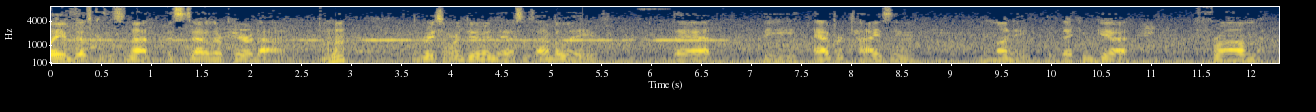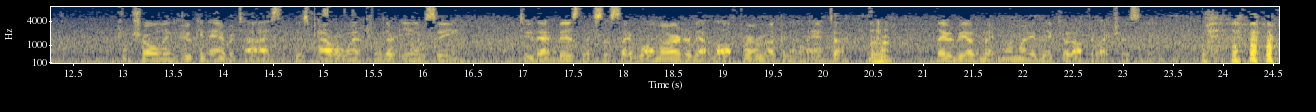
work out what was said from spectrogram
believe this because is not this is out of their paradigm. Mm-hmm. The reason we're doing this is I believe that the advertising money that they can get from controlling who can advertise this power went from their EMC to that business, let's say Walmart or that law firm up in Atlanta, Mm-hmm. they would be able to make more money than they could off their electricity.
